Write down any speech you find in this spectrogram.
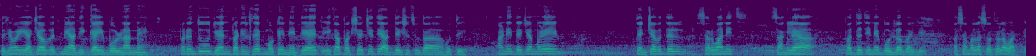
त्याच्यामुळे याच्याबाबत मी अधिक काही बोलणार नाही. परंतु जयंत पाटील साहेब मोठे नेते आहेत. एका पक्षाचे ते अध्यक्षसुद्धा होते. आणि त्याच्यामुळे त्यांच्याबद्दल सर्वांनीच चांगल्या पद्धतीने बोललं पाहिजे असं मला स्वतःला वाटतं.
